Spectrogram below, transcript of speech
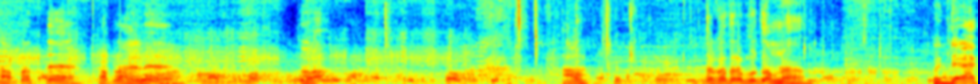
সাপলাতে সাপলা হেলে তো আও। তোর কথাটা বুঝলাম না। দেখ।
